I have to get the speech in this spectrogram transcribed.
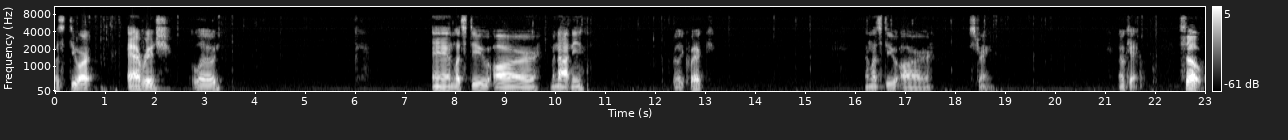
Let's do our average load. And let's do our monotony really quick. And let's do our strain. Okay, so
